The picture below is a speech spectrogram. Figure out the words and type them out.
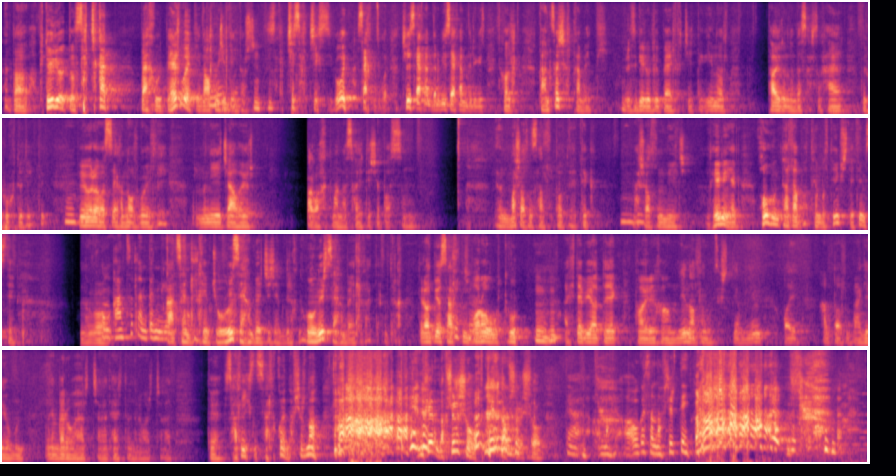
одоо битэрийн хувьд бол салчих гад байх үед байлгүй байдаг олон жилийн турш чи салчи гэсэн. Өө сайхан зүгээр. Чи сайхан дээр би сайхан дээр гэж тохиолдол ганцхан шалтгаан байдаг. Ерөөс гэр бүлийг байлгаж идэг. Энэ бол та хоёрын дундаас гарсан хайр тэр хүүхдүүд байдаг. Би өөрөө бас яхан нуулгүй л миний ээж аав хоёр баг багт манаас хоёр тийшээ болсон. Ер нь маш олон салтууд байдаг. Маш олон нийлж. Тэгэхээр яг хувь хүн талаа бодох юм бол тийм шүү дээ, тийм үстэй. Нөгөө Хүн ганц л амьдрах нэг ганц амьдрах юм чи өөрөө сайхан байж амьдрах. Нөгөөнөөс сайхан байлгаад амьдрах. Тэр бол би салтанд буруу үтгүү а гэхдээ би одоо яг та хоёрынхаа өмнө энэ олон үзэгчдийн өмнө энэ гоё хамт олон багийн өмнө янгаар руу харж байгаа тайртай нараа харж байгаа. Тий салхий гэсэн салахгүй навширнаа үнэхээр навшир шүү. Тийм навшир шүү Тэгээ угаасаа навширдیں۔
